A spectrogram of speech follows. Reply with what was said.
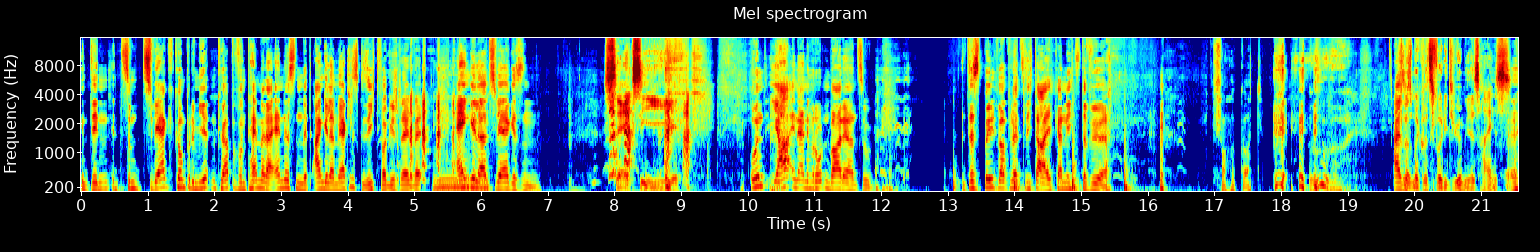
den zum Zwerg komprimierten Körper von Pamela Anderson mit Angela Merkels Gesicht vorgestellt. Weil Angela Zwergesen. Sexy. Und ja, in einem roten Badeanzug. Das Bild war plötzlich da, ich kann nichts dafür. Oh Gott. Ich Also, muss mal kurz vor die Tür, mir ist heiß.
